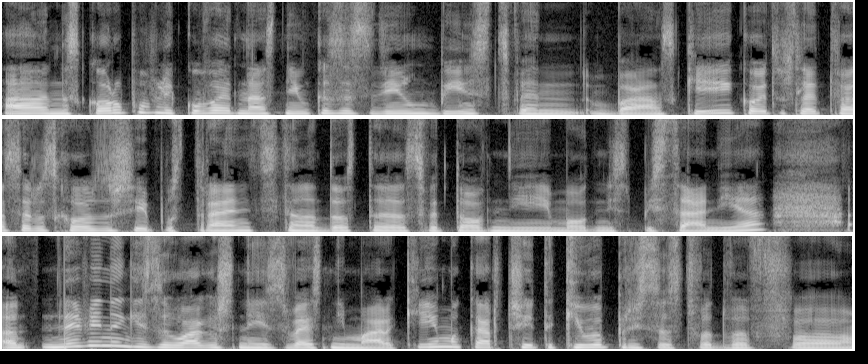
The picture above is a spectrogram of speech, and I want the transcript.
А, наскоро публикува една снимка с един убийствен бански, който след това се разхождаше и по страниците на доста световни модни списания. А, не винаги залагаш на известни марки, макар че и такива присъстват в а,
